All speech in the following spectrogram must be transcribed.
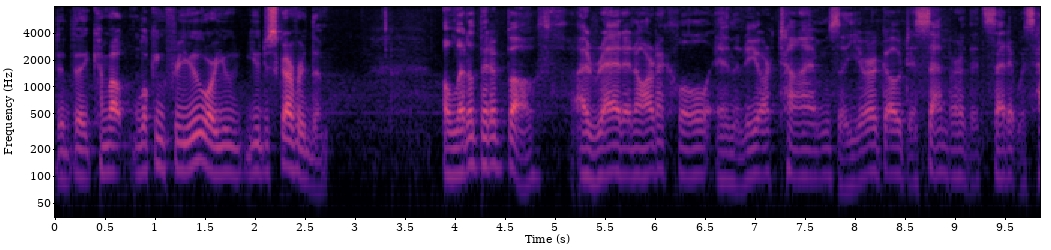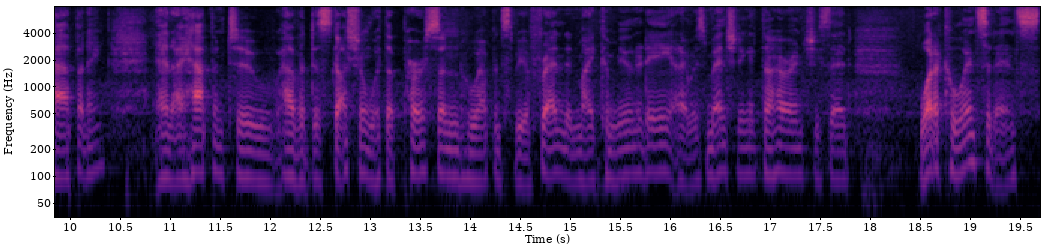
Did they come out looking for you or you, you discovered them? A little bit of both. I read an article in the New York Times a year ago, December, that said it was happening. And I happened to have a discussion with a person who happens to be a friend in my community. And I was mentioning it to her, and she said, what a coincidence.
